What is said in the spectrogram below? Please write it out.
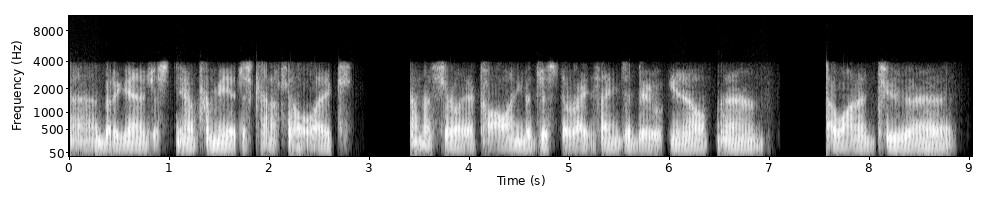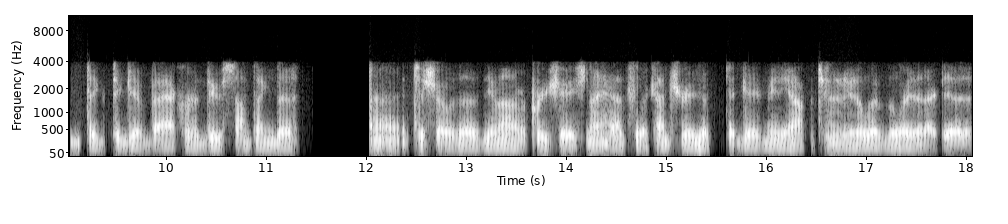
Uh, but again it just you know for me it just kind of felt like not necessarily a calling but just the right thing to do you know? Um i wanted to uh to to give back or to do something to uh to show the the amount of appreciation i had for the country that that gave me the opportunity to live the way that i did.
